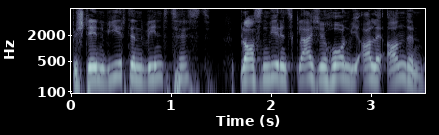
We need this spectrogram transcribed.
Bestehen wir den Windtest? Blasen wir ins gleiche Horn wie alle anderen?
